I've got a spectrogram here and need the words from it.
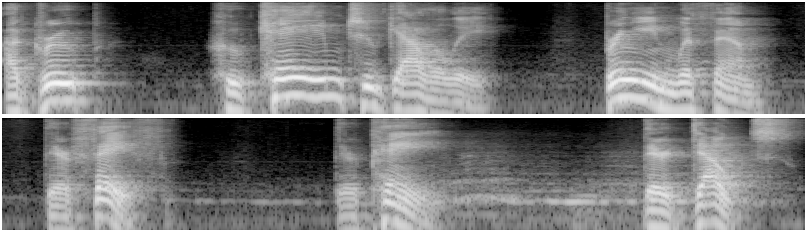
A group who came to Galilee, bringing with them their faith, their pain, their doubts,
